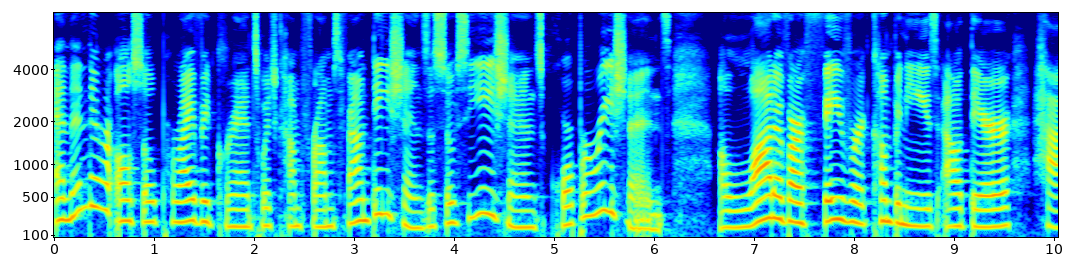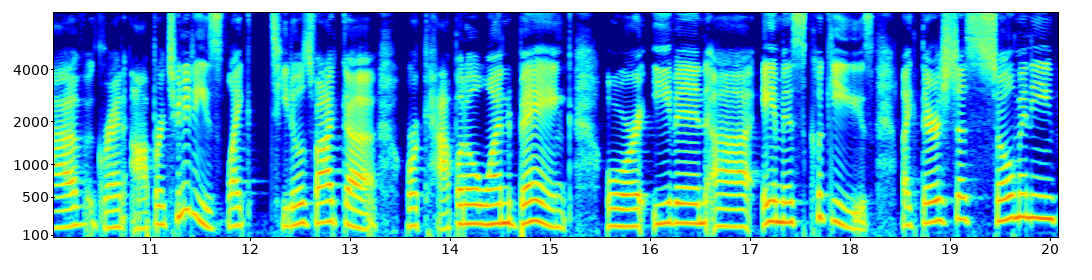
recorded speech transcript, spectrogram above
And then there are also private grants, which come from foundations, associations, corporations a lot of our favorite companies out there have grant opportunities like Tito's Vodka or Capital One Bank or even uh, Amos Cookies. Like there's just so many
